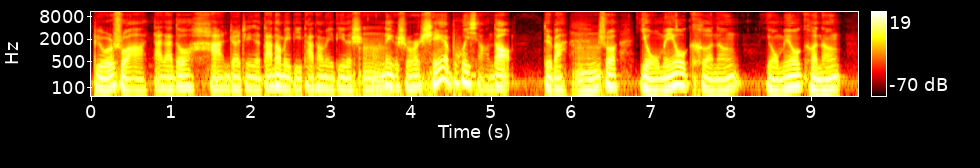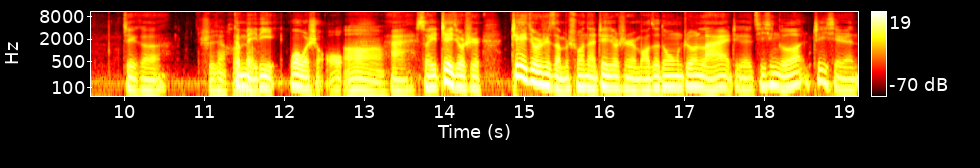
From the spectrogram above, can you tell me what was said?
比如说啊，大家都喊着这个“打倒美帝，打倒美帝”的时候，那个时候谁也不会想到，对吧？说有没有可能，有没有可能，这个实现跟美帝握握手啊？哎，所以这就是。这就是怎么说呢？这就是毛泽东、周恩来、这个基辛格这些人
